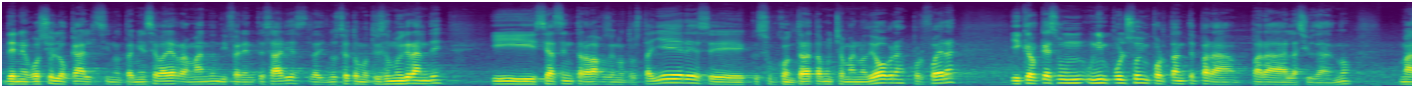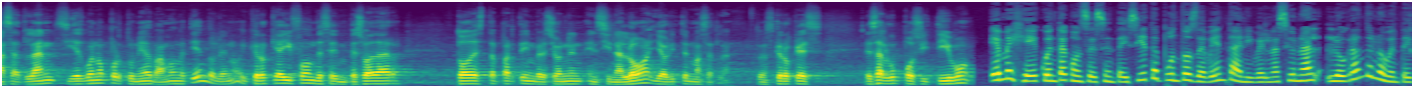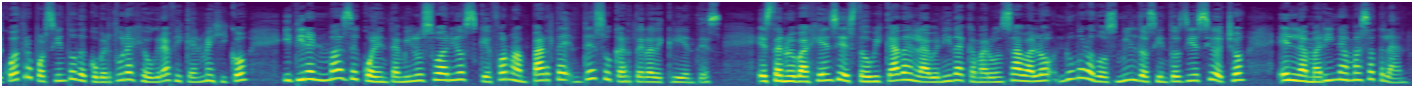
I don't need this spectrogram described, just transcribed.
de negocio local, sino también se va derramando en diferentes áreas. La industria automotriz es muy grande y se hacen trabajos en otros talleres, se subcontrata mucha mano de obra por fuera y creo que es un, impulso importante para, para la ciudad. ¿no? Mazatlán, si es buena oportunidad, vamos metiéndole, ¿no? Y creo que ahí fue donde se empezó a dar toda esta parte de inversión en, Sinaloa y ahorita en Mazatlán. Entonces creo que es, es algo positivo. MG cuenta con 67 puntos de venta a nivel nacional, logrando el 94% de cobertura geográfica en México y tienen más de 40.000 usuarios que forman parte de su cartera de clientes. Esta nueva agencia está ubicada en la avenida Camarón Sábalo, número 2218, en la Marina Mazatlán.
